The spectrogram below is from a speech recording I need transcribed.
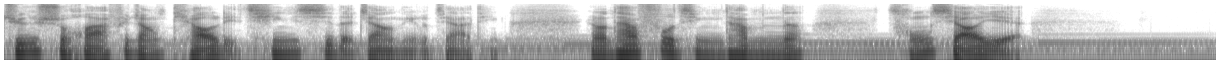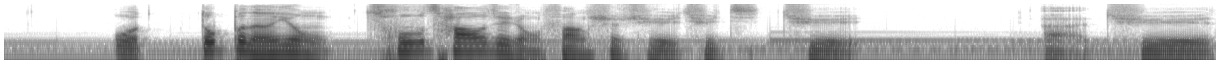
军事化、非常条理清晰的这样的一个家庭。然后他父亲他们呢，从小也我都不能用粗糙这种方式去去去呃去。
